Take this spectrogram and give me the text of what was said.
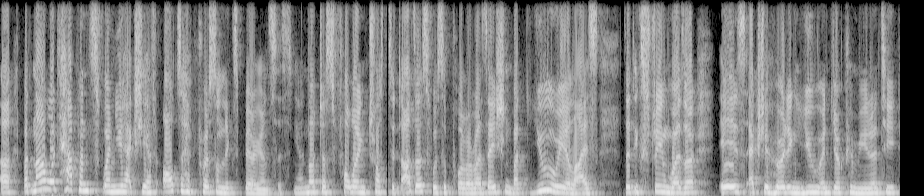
Uh, but now what happens when you actually have also have personal experiences, you know, not just following trusted others with the polarization, but you realize that extreme weather is actually hurting you and your community,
